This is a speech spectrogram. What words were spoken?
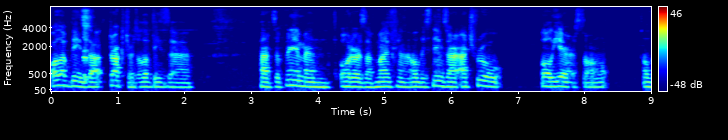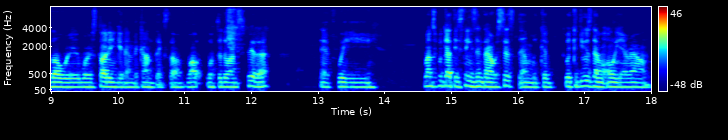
all of these uh, structures, all of these uh, parts of him and orders of Malchin, and all these things are, are true all year. So, although we were studying it in the context of what, what to do on Sfira, if we once we got these things into our system, we could we could use them all year round,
